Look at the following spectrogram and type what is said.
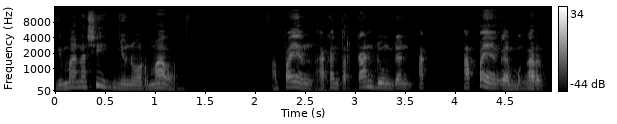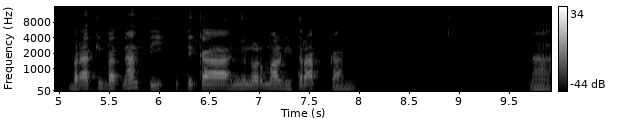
Gimana sih new normal? Apa yang akan terkandung dan apa yang akan berakibat nanti ketika new normal diterapkan? Nah,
